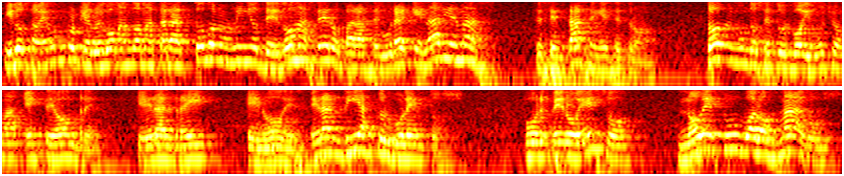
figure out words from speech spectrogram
Y lo sabemos porque luego mandó a matar a todos los niños de 2 a 0 para asegurar que nadie más se sentase en ese trono. Todo el mundo se turbó y mucho más este hombre, que era el rey Herodes. Eran días turbulentos, pero eso no detuvo a los magos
